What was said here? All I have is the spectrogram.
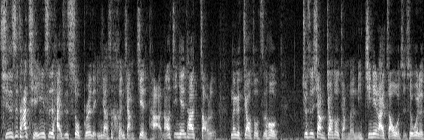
其实是他潜意识还是受 Brad 的影响，是很想见他。然后今天他找了那个教授之后，就是像教授讲的，你今天来找我只是为了，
